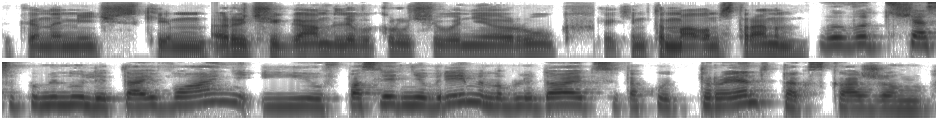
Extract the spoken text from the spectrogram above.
экономическим рычагам для выкручивания рук каким-то малым странам. Вы вот сейчас упомянули Тайвань, и в последнее время наблюдается такой тренд, так скажем,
